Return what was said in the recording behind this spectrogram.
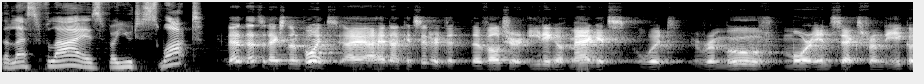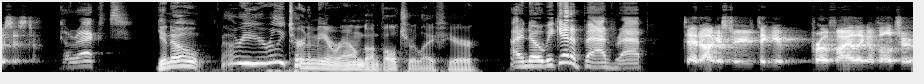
the less flies for you to swat. That, that's an excellent point. I, I had not considered that the vulture eating of maggots would remove more insects from the ecosystem. Correct. You know, Valerie, you're really turning me around on vulture life here. I know we get a bad rap. Ted August, are you thinking of profiling a vulture?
